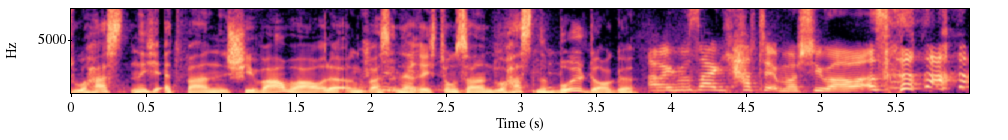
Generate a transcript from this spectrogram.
du hast nicht etwa einen Chihuahua oder irgendwas in der Richtung, sondern du hast eine Bulldogge. Aber ich muss sagen, ich hatte immer Chihuahuas.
